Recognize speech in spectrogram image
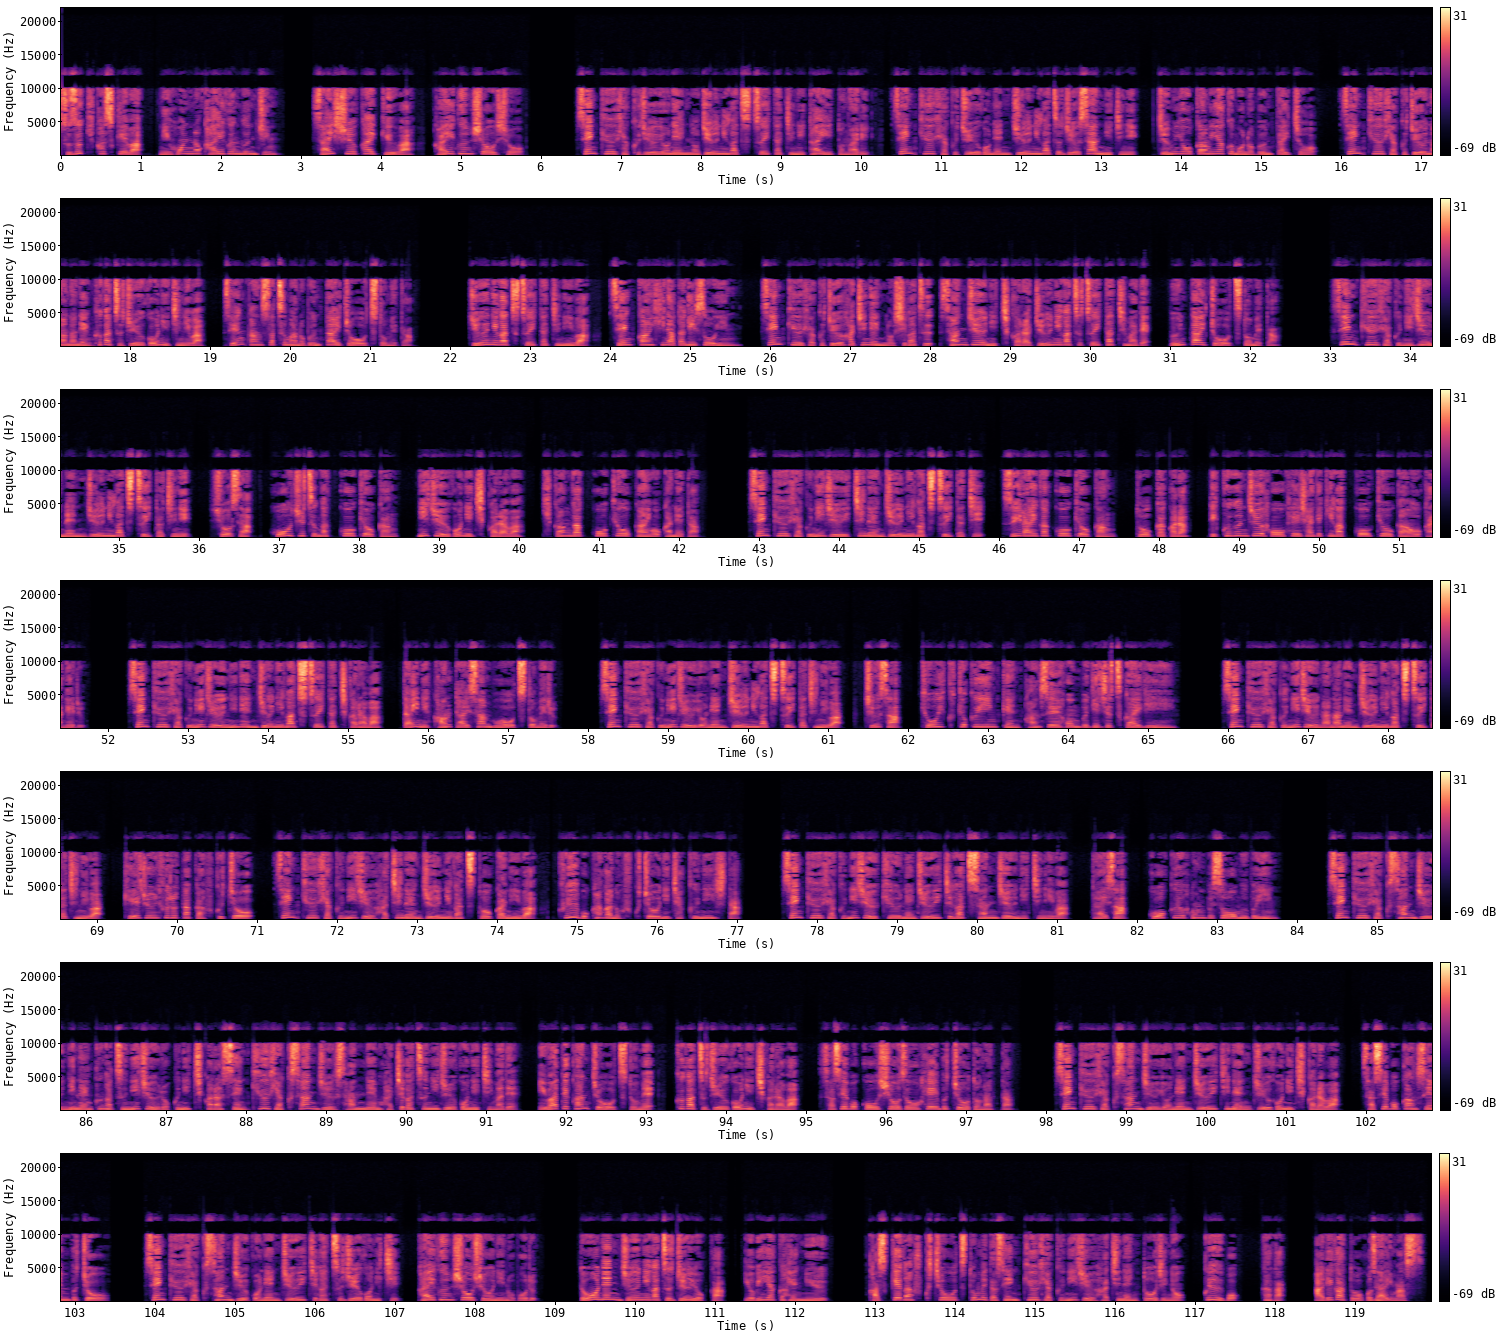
鈴木和介は日本の海軍軍人。最終階級は海軍少将。1914年の12月1日に退位となり、1915年12月13日に巡洋艦役務の分隊長。1917年9月15日には戦艦薩摩の分隊長を務めた。12月1日には戦艦日向偽装員。1918年の4月30日から12月1日まで分隊長を務めた。1920年12月1日に少佐、法術学校教官25日からは機関学校教官を兼ねた。1921年12月1日、水雷学校教官10日から陸軍重砲兵射撃学校教官を兼ねる。1922年12月1日からは第二艦隊参謀を務める。1924年12月1日には中佐教育局委員兼管制本部技術会議員。1927年12月1日には慶順古高副長。1928年12月10日には空母加賀の副長に着任した。1929年11月30日には、大佐、航空本部総務部員。1932年9月26日から1933年8月25日まで、岩手艦長を務め、9月15日からは、佐世保交渉造兵部長となった。1934年11年15日からは、佐世保艦船部長。1935年11月15日、海軍少将に上る。同年12月14日、予備役編入。カスケが副長を務めた1928年当時の空母、加賀。ありがとうございます。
